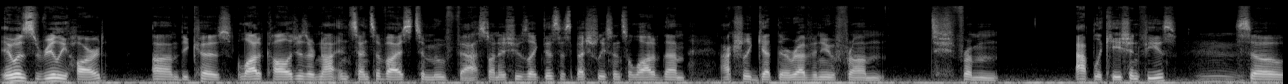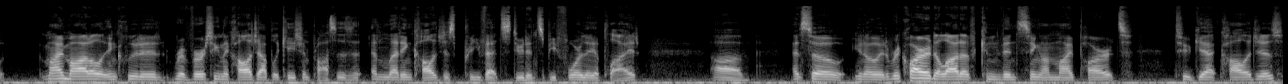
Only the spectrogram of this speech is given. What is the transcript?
it was really hard um, because a lot of colleges are not incentivized to move fast on issues like this, especially since a lot of them actually get their revenue from from application fees. Mm. So my model included reversing the college application process and letting colleges pre-vet students before they applied. Um, and so, you know, it required a lot of convincing on my part to get colleges.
